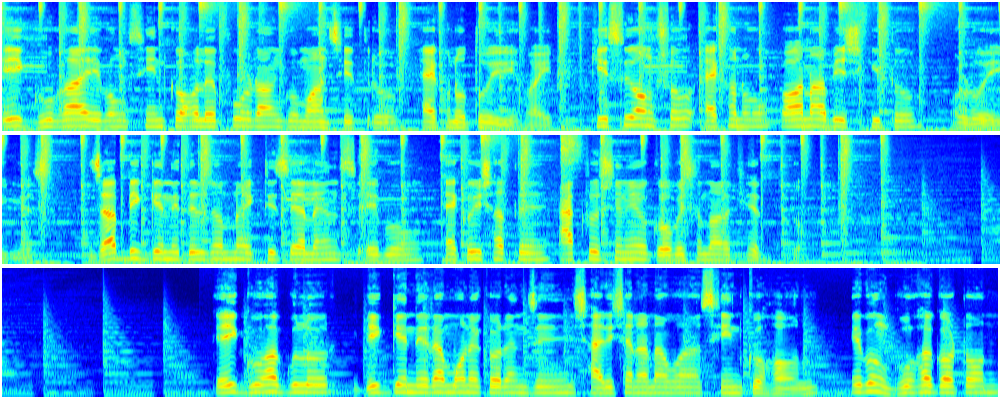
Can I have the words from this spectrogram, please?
এই গুহা এবং সিনকহলের পূর্ণাঙ্গ মানচিত্র এখনও তৈরি হয়নি। কিছু অংশ এখনও অনাবিষ্কৃত রয়ে গেছে। যা বিজ্ঞানীদের জন্য একটি চ্যালেঞ্জ এবং একই সাথে আকর্ষণীয় গবেষণার ক্ষেত্র। এই গুহাগুলোর বিজ্ঞানীরা মনে করেন যে সারি নামা সিনকো হল এবং গুহা গঠন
